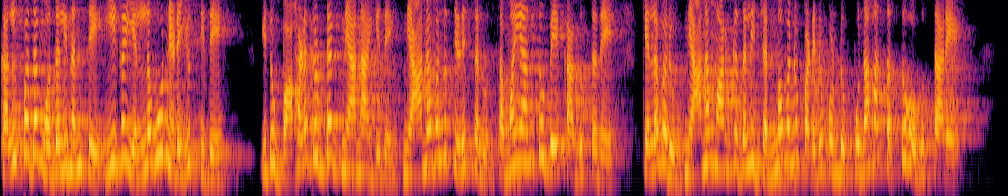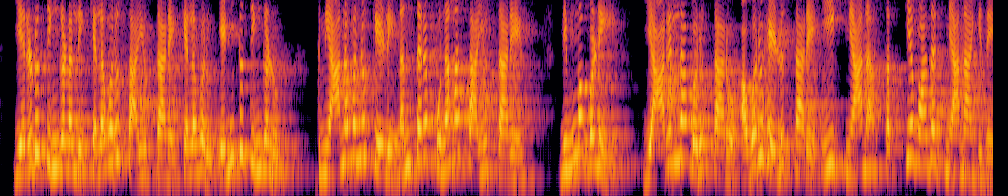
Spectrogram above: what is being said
ಕಲ್ಪದ ಮೊದಲಿನಂತೆ ಈಗ ಎಲ್ಲವೂ ನಡೆಯುತ್ತಿದೆ. ಇದು ಬಹಳ ದೊಡ್ಡ ಜ್ಞಾನ ಆಗಿದೆ. ಜ್ಞಾನವನ್ನು ತಿಳಿಸಲು ಸಮಯ ಅಂತೂ ಬೇಕಾಗುತ್ತದೆ. ಕೆಲವರು ಜ್ಞಾನ ಮಾರ್ಗದಲ್ಲಿ ಜನ್ಮವನ್ನು ಪಡೆದುಕೊಂಡು ಪುನಃ ಸತ್ತು ಹೋಗುತ್ತಾರೆ. ಎರಡು ತಿಂಗಳಲ್ಲಿ ಕೆಲವರು ಸಾಯುತ್ತಾರೆ, ಕೆಲವರು ಎಂಟು ತಿಂಗಳು. ಜ್ಞಾನವನ್ನು ಕೇಳಿ ನಂತರ ಪುನಃ ಸಾಯುತ್ತಾರೆ. ನಿಮ್ಮ ಬಳಿ ಯಾರೆಲ್ಲ ಬರುತ್ತಾರೋ ಅವರು ಹೇಳುತ್ತಾರೆ, ಈ ಜ್ಞಾನ ಸತ್ಯವಾದ ಜ್ಞಾನ ಆಗಿದೆ.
